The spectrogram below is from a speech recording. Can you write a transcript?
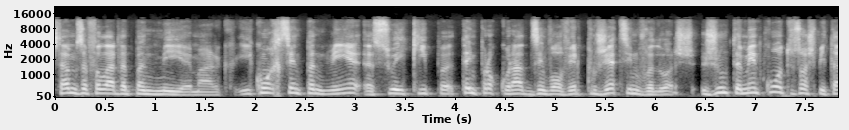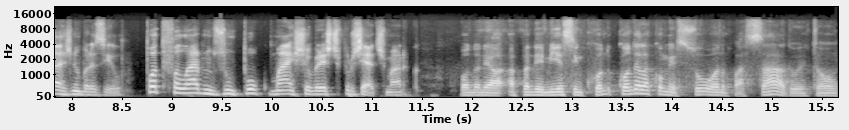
Estávamos a falar da pandemia, Marco, e com a recente pandemia, a sua equipa tem procurado desenvolver projetos inovadores juntamente com outros hospitais no Brasil. Pode falar-nos um pouco mais sobre estes projetos, Marco? Bom, Daniel, a pandemia, assim, quando, quando ela começou ano passado, então,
